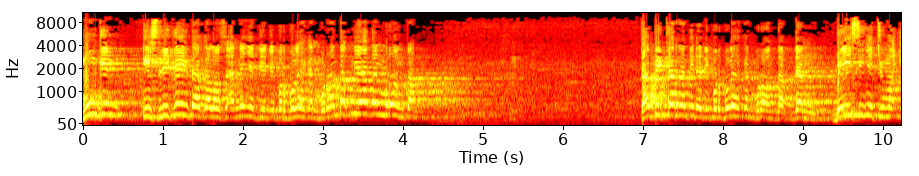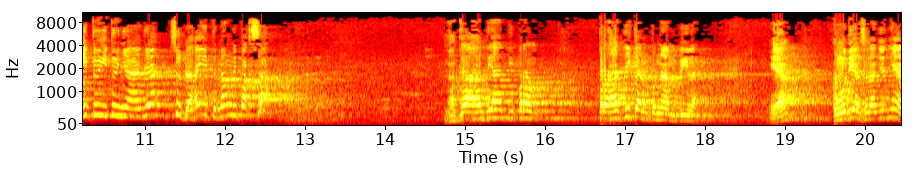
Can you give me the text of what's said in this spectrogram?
Mungkin istri kita kalau seandainya dia diperbolehkan berontak, dia akan berontak. Tapi karena tidak diperbolehkan berontak dan beisinya cuma itu-itunya aja, sudah itu nang dipaksa. Maka hati-hati Perhatikan penampilan. Ya. Kemudian selanjutnya.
